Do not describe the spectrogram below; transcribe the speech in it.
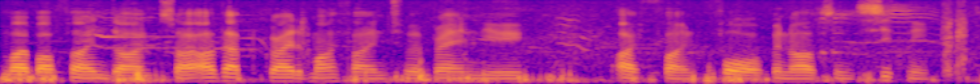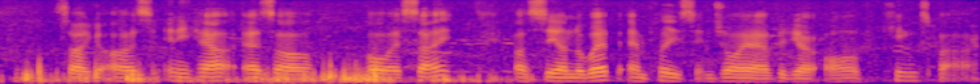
mobile phone died. So I've upgraded my phone to a brand new iPhone 4 when I was in Sydney. So guys, anyhow, as I always say, I'll see you on the web and please enjoy our video of Kings Park.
